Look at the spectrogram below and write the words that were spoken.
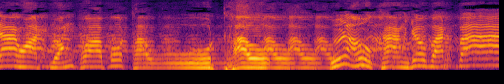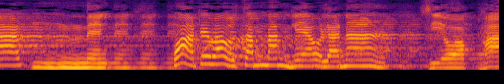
ได้หอดหลวงพ่อพุทธเท่าเท่าเอาข้างโยวัดบ้านเน่งว่าได้เว่าจำนั้นแล้วล่ะนะสิออกพา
